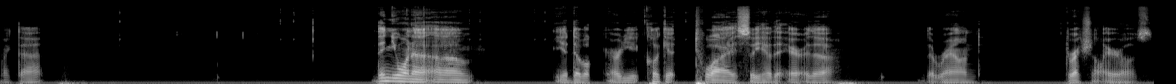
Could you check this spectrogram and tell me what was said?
Like that. Then you want to um, you double or you click it twice so you have the air the the round directional arrows.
